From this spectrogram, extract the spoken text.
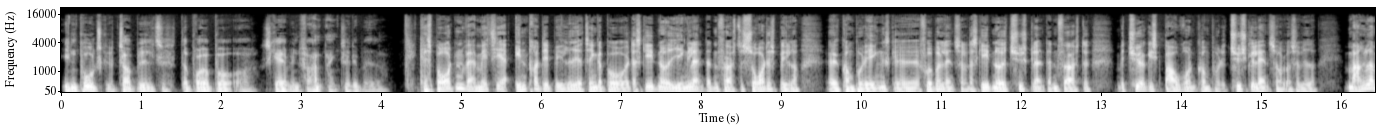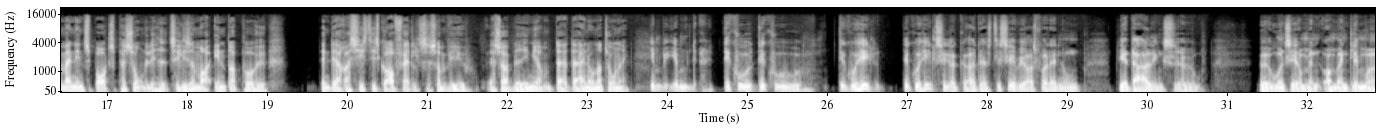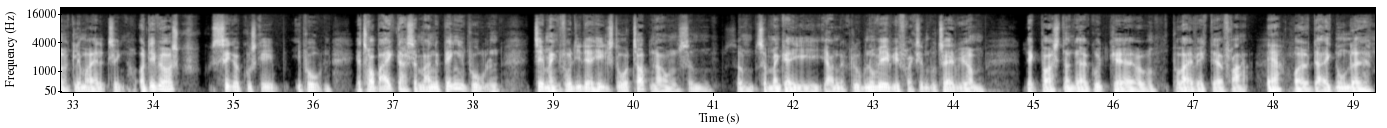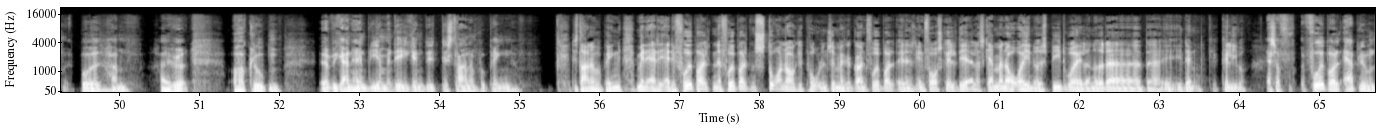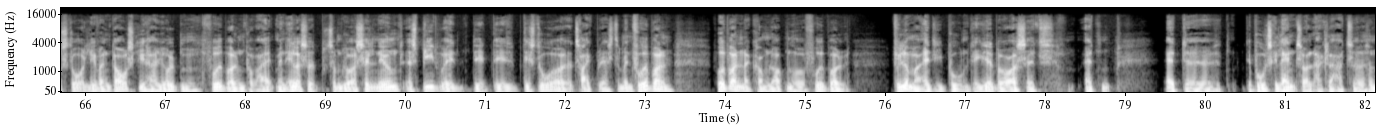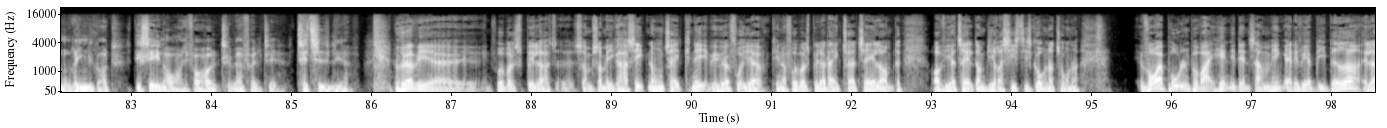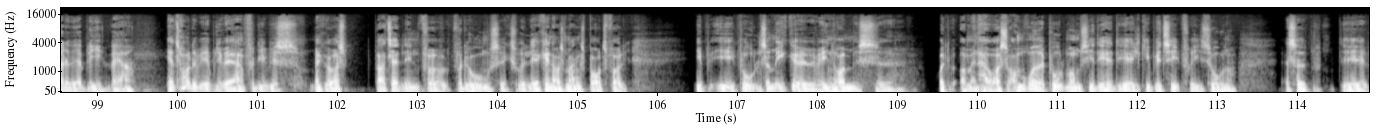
i den polske topledelse, der prøver på at skabe en forandring til det bedre. Kan sporten være med til at ændre det billede? Jeg tænker på, øh, der skete noget i England, da den første sorte spiller øh, kom på det engelske øh, fodboldlandshold. Der skete noget i Tyskland, da den første med tyrkisk baggrund kom på det tyske landshold osv. Mangler man en sportspersonlighed til ligesom at ændre på, øh, den der racistiske opfattelse, som vi jo er så blevet enige om, der, der er en undertone af? Jamen, jamen det, kunne, det, kunne, det, kunne helt, det kunne helt sikkert gøre det. Altså, det ser vi også, hvordan nogen bliver darlings, øh, øh, uanset om man, om man glemmer, glemmer alting. Og det vil også sikkert kunne ske i Polen. Jeg tror bare ikke, der er så mange penge i Polen, til at man kan få de der helt store topnavne, som, som, som man kan i, i andre klubber. Nu ved vi for eksempel, nu talte vi om Læk Boston, og der er jo på vej væk derfra. Ja. Og der er ikke nogen, der både ham har jeg hørt, og klubben øh, vil gerne have en bliver, men det er igen, det, det strander på pengene. Det strander på pengene. Men er det, er det fodbolden? Er fodbolden stor nok i Polen, til man kan gøre en, fodbold, en, en forskel der? Eller skal man over i noget speedway eller noget, der, der i den kaliber? Altså, fodbold er blevet stort. Lewandowski har hjulpet fodbolden på vej, men ellers, som du også selv nævnte, er speedway det, det, det store trækplaster. Men fodbolden, fodbolden er kommet op nu, og fodbold fylder meget i Polen. Det hjælper jo også, at, at, at øh, det polske landshold har klaret sig sådan rimelig godt de senere år i forhold til i hvert fald til, til tidligere. Nu hører vi øh, en fodboldspiller, øh, som, som ikke har set nogen tage et knæ. Vi hører, jeg kender fodboldspillere, der ikke tør at tale om det, og vi har talt om de racistiske undertoner. Hvor er Polen på vej hen i den sammenhæng? Er det ved at blive bedre, eller er det ved at blive værre? Jeg tror, det er ved at blive værre, fordi hvis man kan jo også bare tage den ind for, for det homoseksuelle. Jeg kender også mange sportsfolk i, i Polen, som ikke øh, vil indrømmes. Øh, og, og man har jo også områder i Polen, hvor man siger, at det her det er LGBT-frie zoner. Altså, det,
